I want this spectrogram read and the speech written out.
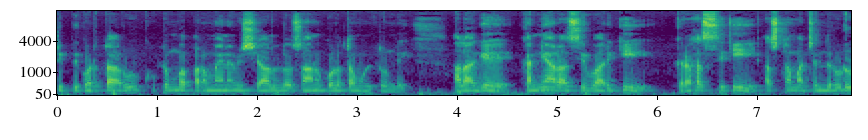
తిప్పి కొడతారు కుటుంబపరమైన విషయాల్లో సానుకూలత ఉంటుంది. అలాగే కన్యారాశి వారికి గ్రహస్థితి అష్టమ చంద్రుడు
